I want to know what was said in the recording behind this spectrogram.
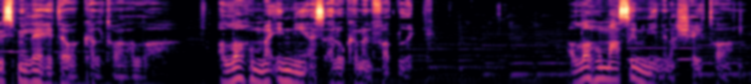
بسم الله توكلت على الله. اللهم إني أسألك من فضلك. اللهم اعصمني من الشيطان.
